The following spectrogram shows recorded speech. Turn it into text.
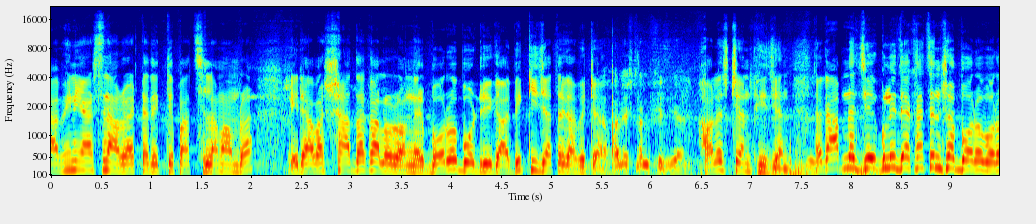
গাভী নিয়ে আসছেন আরও একটা দেখতে পাচ্ছিলাম আমরা। এটা আবার সাদা কালো রঙের বড় বডির গাভী। কি জাতের গাভীটা? Holstein Friesian. Holstein Friesian. কাকা আপনি যেগুলি দেখাচ্ছেন সব বড় বড়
